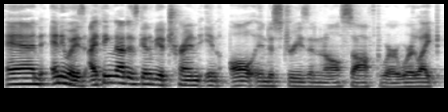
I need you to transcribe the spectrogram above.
and anyways, I think that is going to be a trend in all industries and in all software where like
